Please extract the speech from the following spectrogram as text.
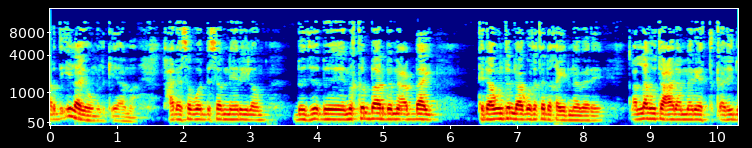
ኣርዲ ኢላ ዮም ቅያማ ሓደ ሰብ ወዲ ሰብ ነይሩ ኢሎም ብምክባር ብምዕባይ ክዳውንቲ እዳጎተተ ድኸይድ ነበረ ኣላሁ ተላ መሬት ቀዲዱ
